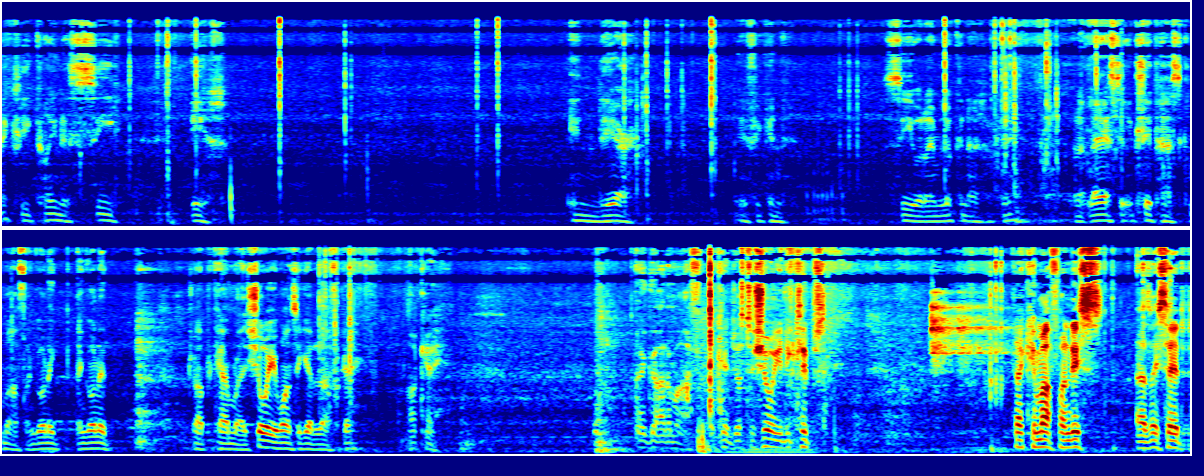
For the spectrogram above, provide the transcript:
can actually kind of see it in there. If you can see what I'm looking at, okay? But that last little clip has to come off. I'm gonna I'm gonna drop the camera. I'll show you once I get it off, okay? Okay. I got him off. Okay, just to show you the clips. That came off on this, as I said,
